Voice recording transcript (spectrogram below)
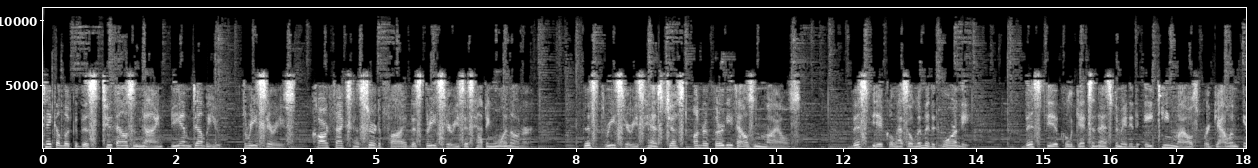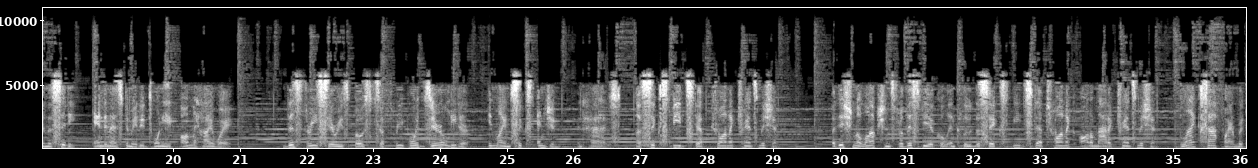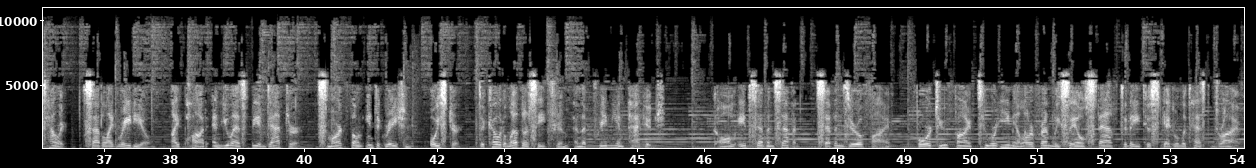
Take a look at this 2009 BMW 3 Series. Carfax has certified this 3 Series as having one owner. This 3 Series has just under 30,000 miles. This vehicle has a limited warranty. This vehicle gets an estimated 18 miles per gallon in the city, and an estimated 28 on the highway. This 3 Series boasts a 3.0-liter, inline-six engine, and has a 6-speed Steptronic transmission. Additional options for this vehicle include the 6-speed Steptronic automatic transmission, black sapphire metallic, satellite radio, iPod and USB adapter, smartphone integration, Oyster, Dakota leather seat trim and the premium package. Call 877-705-4252 or email our friendly sales staff today to schedule a test drive.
